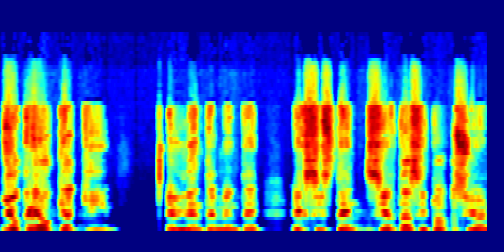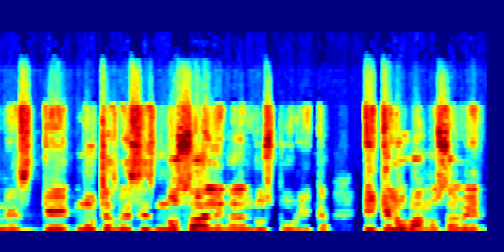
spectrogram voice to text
Yo creo que aquí, evidentemente, existen ciertas situaciones que muchas veces no salen a la luz pública y que lo vamos a ver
